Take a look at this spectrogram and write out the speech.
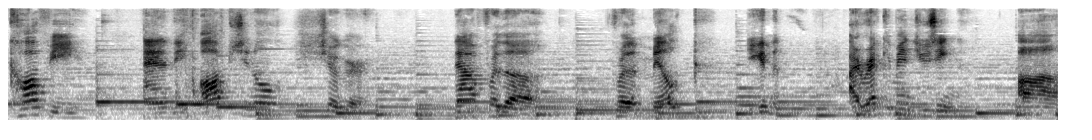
coffee, and the optional sugar. Now for the for the milk, you can I recommend using uh,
